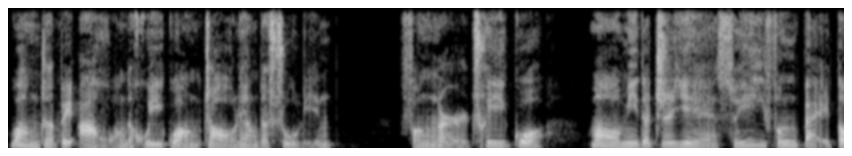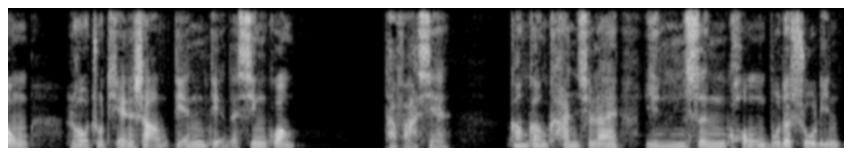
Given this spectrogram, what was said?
望着被阿黄的辉光照亮的树林，风儿吹过，茂密的枝叶随风摆动，露出天上点点的星光。他发现，刚刚看起来阴森恐怖的树林，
